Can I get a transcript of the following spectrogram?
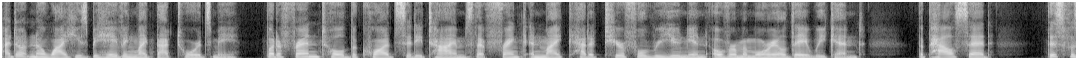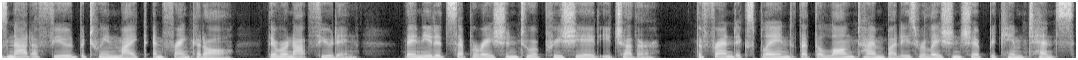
I don't know why he's behaving like that towards me, but a friend told the Quad City Times that Frank and Mike had a tearful reunion over Memorial Day weekend. The pal said, This was not a feud between Mike and Frank at all. They were not feuding. They needed separation to appreciate each other. The friend explained that the longtime buddies' relationship became tense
